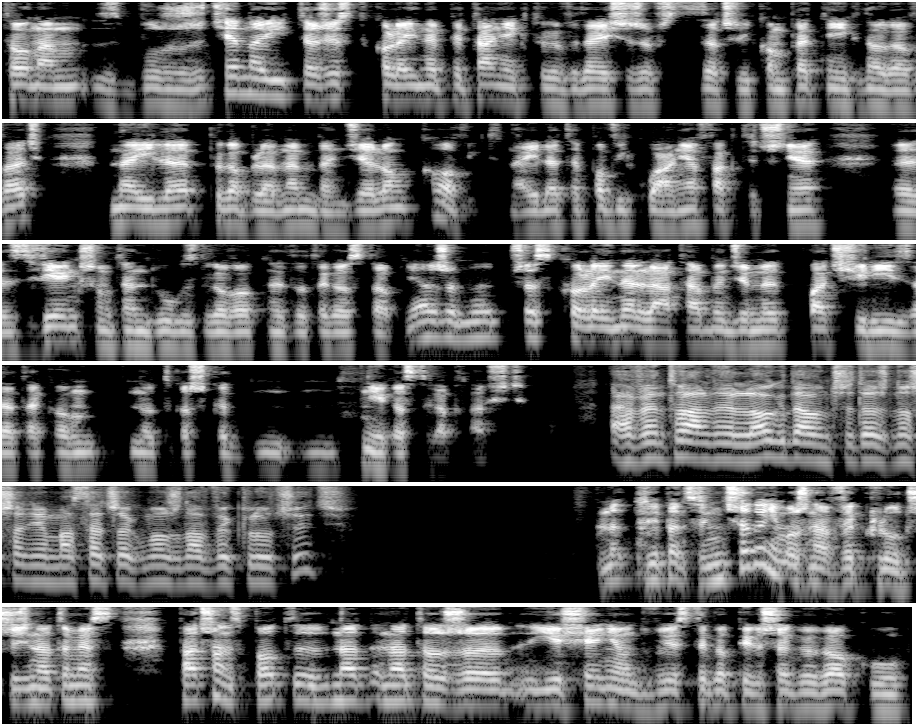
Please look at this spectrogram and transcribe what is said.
to nam zburzy życie. No i też jest kolejne pytanie, które wydaje się, że wszyscy zaczęli kompletnie ignorować, na ile problemem będzie long COVID, na ile te powikłania faktycznie e, zwiększą ten dług zdrowotny do tego stopnia, że my przez kolejne lata będziemy płacili za taką no, troszkę nieroztropność. Ewentualny lockdown czy też noszenie maseczek można wykluczyć? No, wie pan co, niczego nie można wykluczyć, natomiast patrząc pod, na, na, to, że jesienią 2021 roku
